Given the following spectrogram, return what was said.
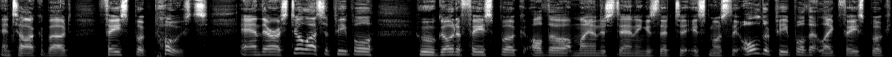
and talk about Facebook posts. And there are still lots of people who go to Facebook, although my understanding is that it's mostly older people that like Facebook,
